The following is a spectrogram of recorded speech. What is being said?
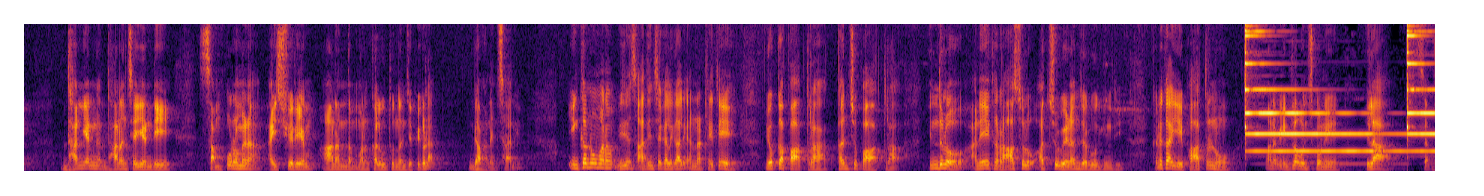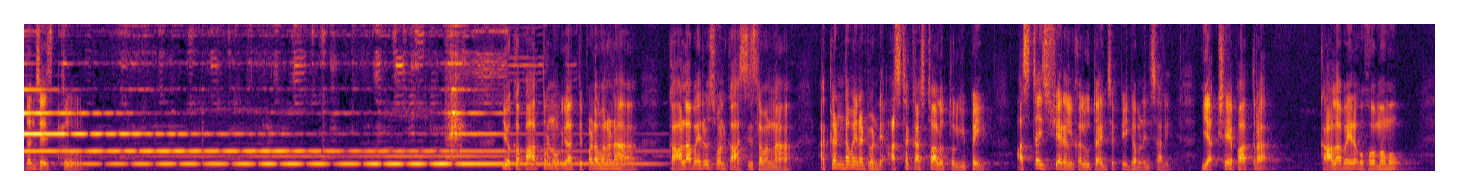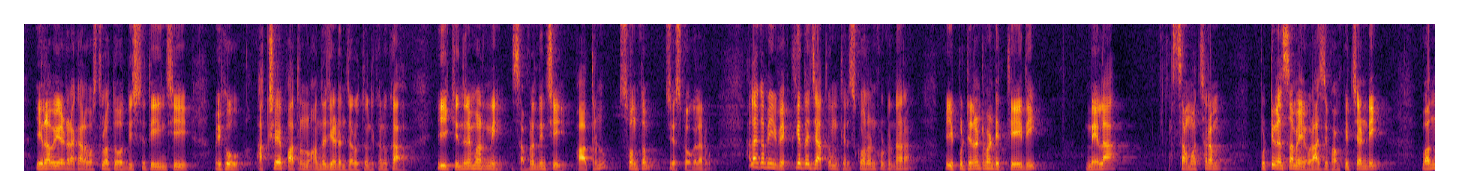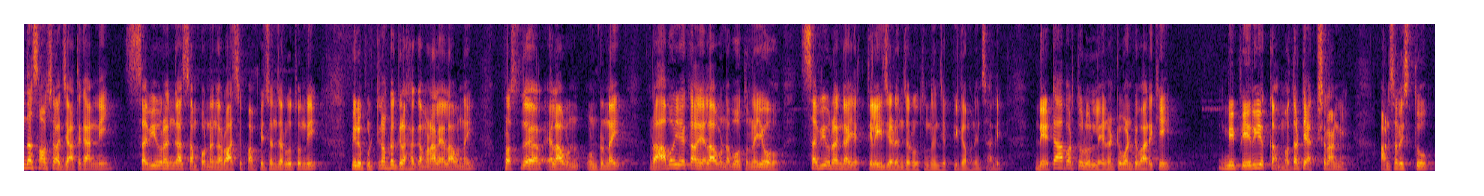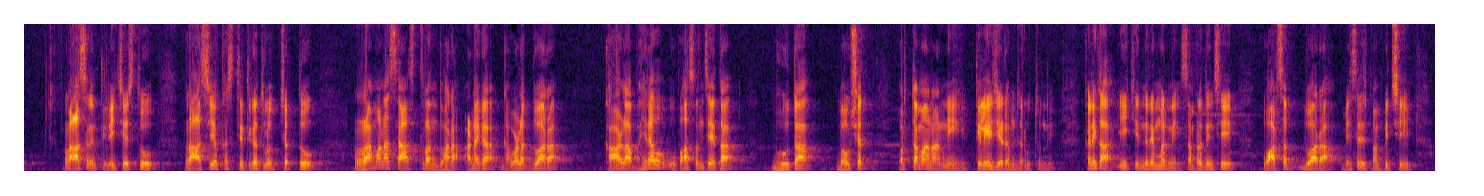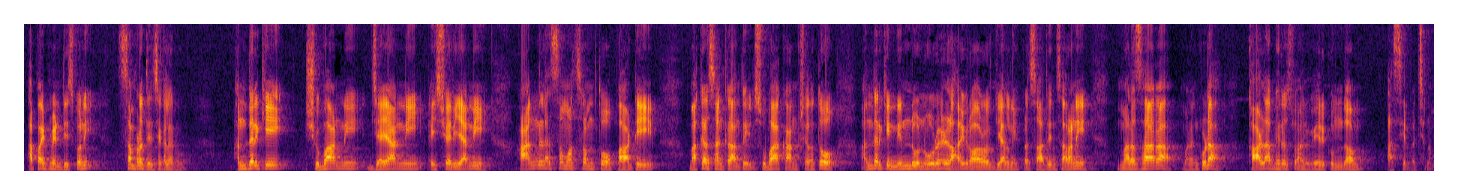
ధాన్యంగా దానం చేయండి. సంపూర్ణమైన ఐశ్వర్యం ఆనందం మనం కలుగుతుందని చెప్పి కూడా గమనించాలి. ఇంకనూ మనం విజయం సాధించగలగాలి అన్నట్లయితే ఈ యొక్క పాత్ర కంచు పాత్ర. ఇందులో అనేక రాసులు అచ్చు వేయడం జరుగుతుంది. కనుక ఈ పాత్రను మనం ఇంట్లో ఉంచుకొని ఇలా శబ్దం చేస్తూ ఈ యొక్క పాత్రను ఇలా తిప్పడం వలన కాళభైరవ స్వామికి ఆశీస్సుల వలన అఖండమైనటువంటి అష్ట కష్టాలు తొలగిపోయి అష్టైశ్వర్యాలు కలుగుతాయని చెప్పి గమనించాలి. ఈ అక్షయ పాత్ర కాలభైరవ హోమము ఇరవై ఏడు రకాల వస్తువులతో దిష్టి తీయించి మీకు అక్షయ పాత్రను అందజేయడం జరుగుతుంది కనుక ఈ కింది నెంబర్ని సంప్రదించి పాత్రను సొంతం చేసుకోగలరు. అలాగే మీ వ్యక్తిగత జాతకం తెలుసుకోవాలనుకుంటున్నారా? మీ పుట్టినటువంటి తేదీ నెల సంవత్సరం పుట్టిన సమయం రాసి పంపించండి. వంద సంవత్సరాల జాతకాన్ని సవివరంగా సంపూర్ణంగా రాసి పంపించడం జరుగుతుంది. మీరు పుట్టినప్పుడు గ్రహ గమనాలు ఎలా ఉన్నాయి? ప్రస్తుతం ఎలా ఉం- ఉంటున్నాయి? రాబోయే కాలం ఎలా ఉండబోతున్నాయో సవివరంగా తెలియజేయడం జరుగుతుందని చెప్పి గమనించాలి. డేటా బర్త్లు లేనటువంటి వారికి మీ పేరు యొక్క మొదటి అక్షరాన్ని అనుసరిస్తూ రాశిని తెలియచేస్తూ రాశి యొక్క స్థితిగతులు చెప్తూ రమణ శాస్త్రం ద్వారా అనగా గవళ ద్వారా కాళభైరవ ఉపాసన చేత భూత భవిష్యత్ వర్తమానాన్ని తెలియజేయడం జరుగుతుంది. కనుక ఈ కింది నెంబర్ని సంప్రదించి వాట్సాప్ ద్వారా మెసేజ్ పంపించి అపాయింట్మెంట్ తీసుకొని సంప్రదించగలరు. అందరికీ శుభాన్ని జయాన్ని ఐశ్వర్యాన్ని ఆంగ్ల సంవత్సరంతో పాటి మకర సంక్రాంతి శుభాకాంక్షలతో అందరికీ నిండు నూరేళ్ళ ఆయురారోగ్యాలని ప్రసాదించాలని మరసారా మనం కూడా కాళభైరస్వామిని వేరుకుందాం ఆశీర్వచనం.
